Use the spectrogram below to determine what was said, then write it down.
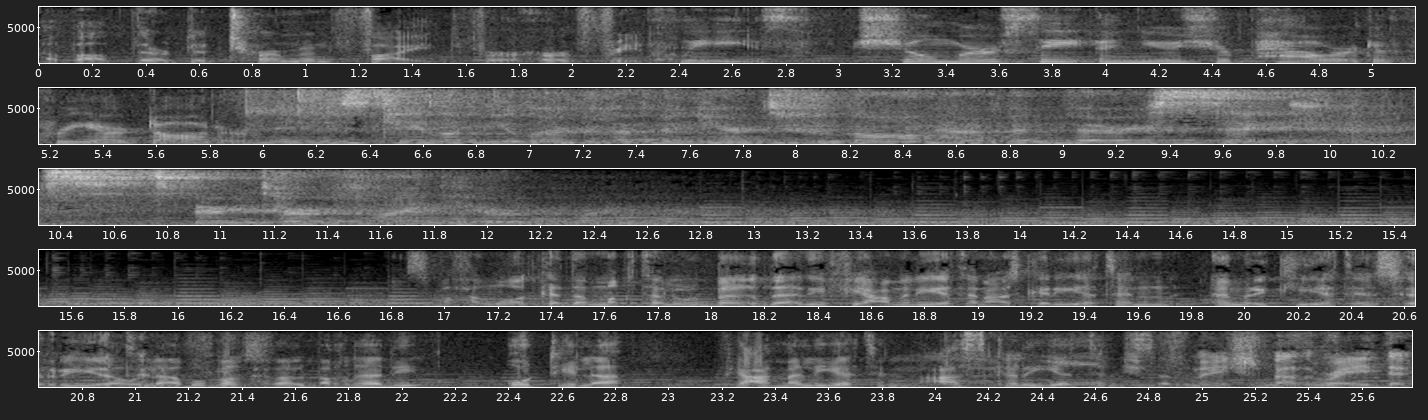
about their determined fight for her freedom. Please show mercy and use your power to free our daughter. My name is Kayla Mueller. I've been here too long. I've been very sick, and it's, it's very terrifying here. أصبح مؤكدا مقتل البغدادي في عملية عسكرية أمريكية سرية دولة أبو بكر البغدادي قتل في عملية عسكرية سرية Information about the raid that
